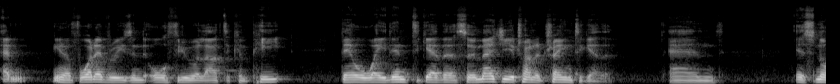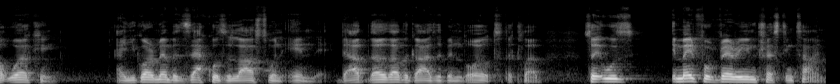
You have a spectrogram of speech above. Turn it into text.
And you know, for whatever reason, all three were allowed to compete. They all weighed in together. So imagine you're trying to train together, and it's not working and you got to remember, Zach was the last one in. Those other guys have been loyal to the club. So it was, it made for a very interesting time.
